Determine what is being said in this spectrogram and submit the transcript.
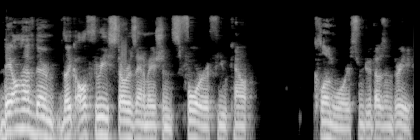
They all have their like all three Star Wars animations, four if you count Clone Wars from 2003.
